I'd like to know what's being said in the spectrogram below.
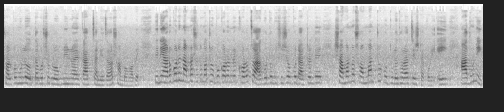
স্বল্পমূল্যে অত্যাবশ্যক রোগ নির্ণয়ের কাজ চালিয়ে যাওয়া সম্ভব হবে। তিনি আরও বলেন, আমরা শুধুমাত্র উপকরণের খরচ ও আগত বিশেষজ্ঞ ডাক্তারদের সামান্য সম্মানটুকু তুলে ধরার চেষ্টা করি। এই আধুনিক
